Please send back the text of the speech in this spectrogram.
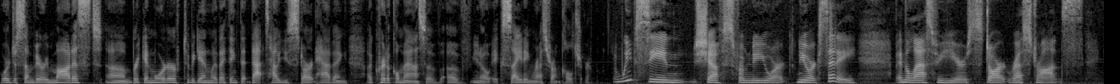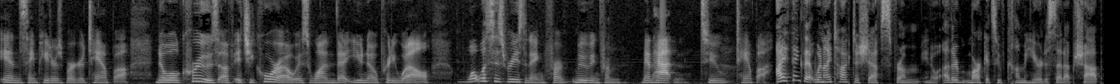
or just some very modest um, brick and mortar to begin with. I think that that's how you start having a critical mass of, of you know, exciting restaurant culture. We've seen chefs from New York, New York City, in the last few years start restaurants in St. Petersburg or Tampa. Noel Cruz of Ichicoro is one that you know pretty well. What was his reasoning for moving from Manhattan to Tampa? I think that when I talk to chefs from you know other markets who've come here to set up shop,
